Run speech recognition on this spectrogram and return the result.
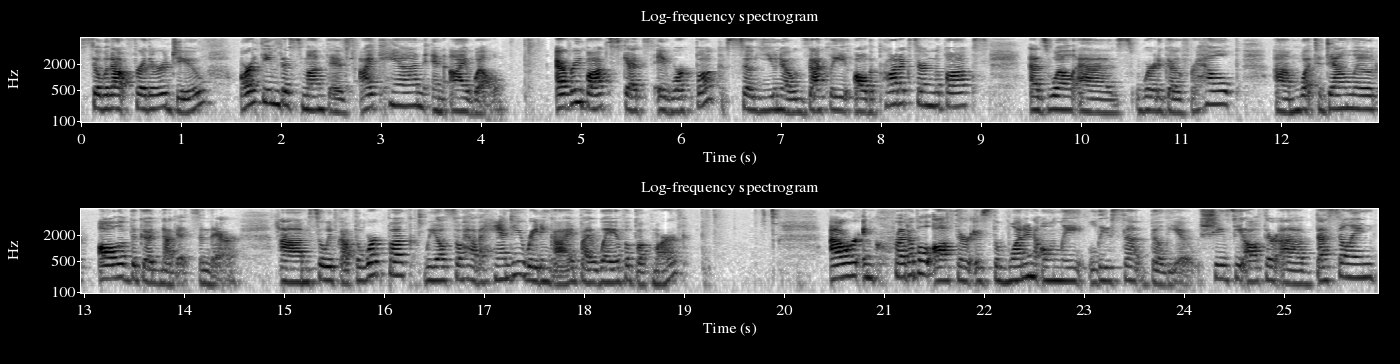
So without further ado, our theme this month is I can and I will. Every box gets a workbook, so you know exactly all the products are in the box, as well as where to go for help, um, what to download, all of the good nuggets in there. Um, so we've got the workbook. We also have a handy reading guide by way of a bookmark. Our incredible author is the one and only Lisa Bilyeu. She's the author of best-selling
